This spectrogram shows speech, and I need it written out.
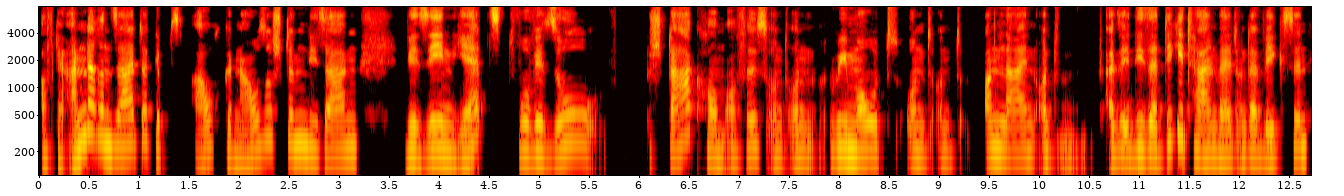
Auf der anderen Seite gibt es auch genauso Stimmen, die sagen, wir sehen jetzt, wo wir so stark Homeoffice und, und Remote und, und online und also in dieser digitalen Welt unterwegs sind,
